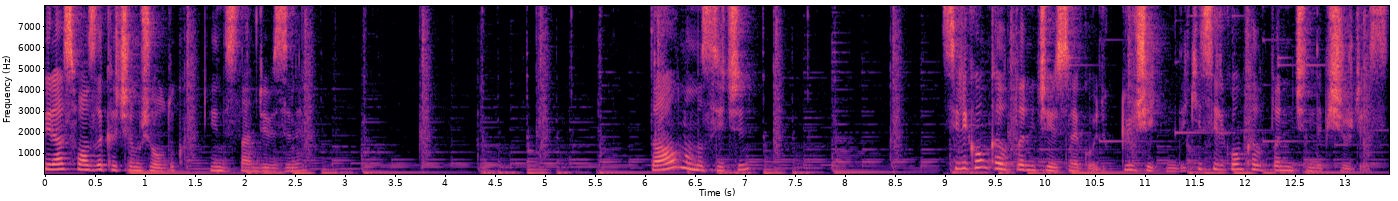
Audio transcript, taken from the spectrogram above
biraz fazla kaçırmış olduk Hindistan cevizini. Dağılmaması için silikon kalıpların içerisine koyduk. Gül şeklindeki silikon kalıpların içinde pişireceğiz.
